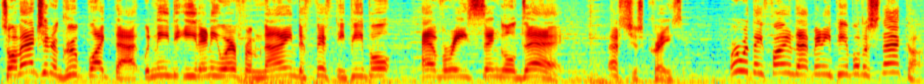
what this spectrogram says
So imagine a group like that would need to eat anywhere from 9 to 50 people every single day. That's just crazy. Where would they find that many people to snack on?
